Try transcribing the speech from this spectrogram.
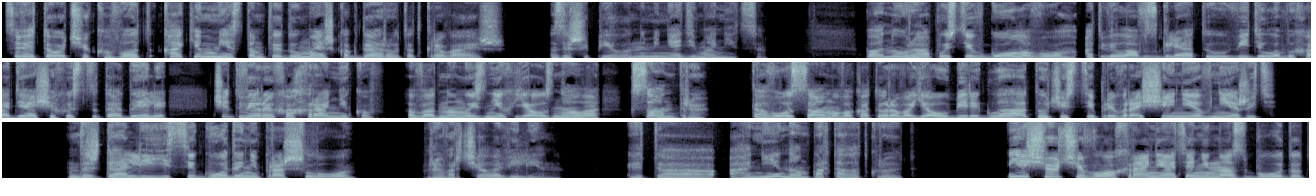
«Цветочек, вот каким местом ты думаешь, когда рот открываешь?» Зашипела на меня демоница. Панура, опустив голову, отвела взгляд и увидела выходящих из цитадели четверых охранников. В одном из них я узнала Ксандра, того самого, которого я уберегла от участи превращения в нежить. «Дождались, и года не прошло», — проворчала Велена. «Это они нам портал откроют?» Еще чего, охранять они нас будут.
